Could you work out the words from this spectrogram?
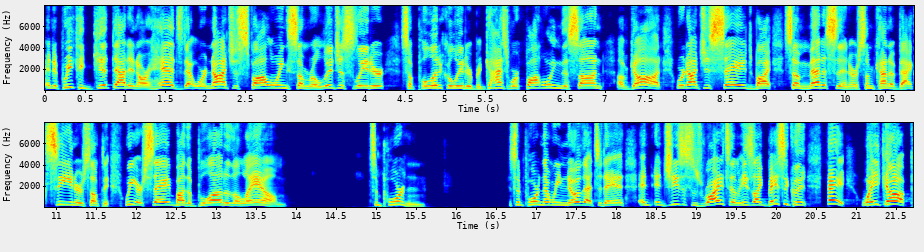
And if we could get that in our heads that we're not just following some religious leader, some political leader, but guys, we're following the Son of God. We're not just saved by some medicine or some kind of vaccine or something. We are saved by the blood of the Lamb. It's important. It's important that we know that today. And, and, and Jesus is writing to them. He's like, basically, hey, wake up.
